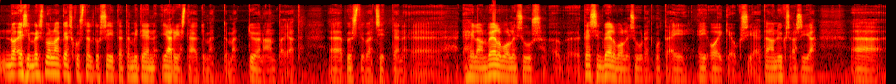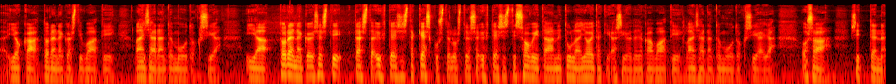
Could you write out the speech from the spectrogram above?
No esimerkiksi me ollaan keskusteltu siitä, että miten järjestäytymättömät työnantajat pystyvät sitten, heillä on velvollisuus, TESin velvollisuudet, mutta ei, ei oikeuksia. Ja tämä on yksi asia, joka todennäköisesti vaatii lainsäädäntömuutoksia. Ja todennäköisesti tästä yhteisestä keskustelusta, jossa yhteisesti sovitaan, niin tulee joitakin asioita, joka vaatii lainsäädäntömuutoksia ja osa sitten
